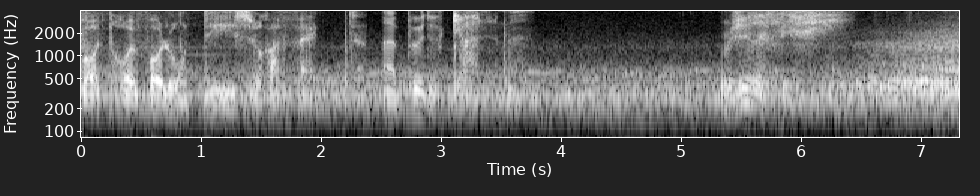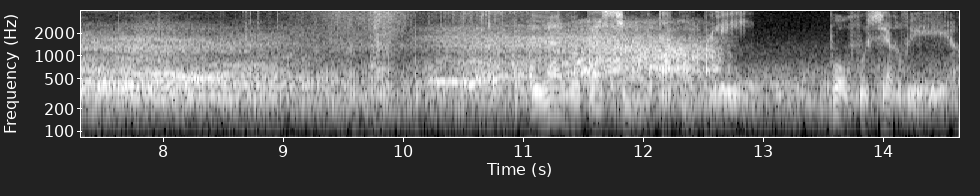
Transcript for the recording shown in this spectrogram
Votre volonté sera faite. Un peu de calme. J'y réfléchis. L'invocation est accomplie. Pour vous servir.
